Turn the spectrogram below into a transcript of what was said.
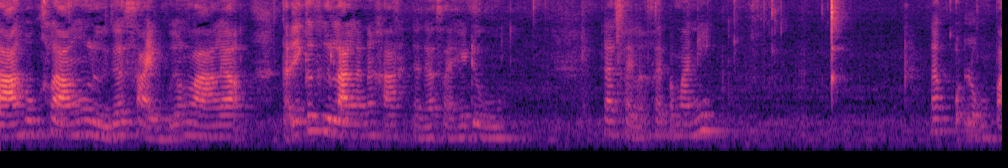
ล้างทุกครั้ง หรือจะใส่ปุ๋ยต้องล้างแล้ว แต่นี่ก็คือล้างแล้วนะคะเดี๋ยวจะใส่ให้ดูเวลาใส่เราใส่ประมาณนี้ แล้วกดลงไป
